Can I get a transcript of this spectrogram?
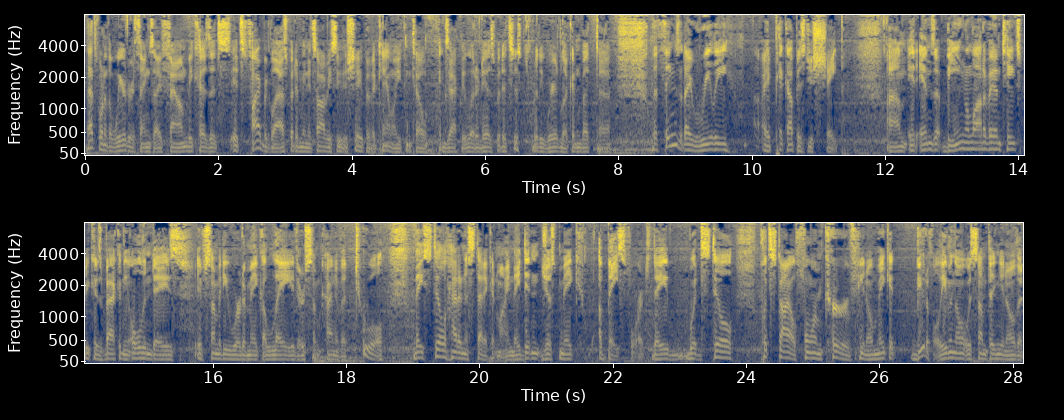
that's one of the weirder things I found because it's it's fiberglass, but I mean it's obviously the shape of a camel. You can tell exactly what it is, but it's just really weird looking. But uh, the things that I really I pick up is just shape. Um, it ends up being a lot of antiques because back in the olden days, if somebody were to make a lathe or some kind of a tool, they still had an aesthetic in mind. They didn't just make a base for it. They would still put style, form, curve, you know, make it beautiful, even though it was something, you know, that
